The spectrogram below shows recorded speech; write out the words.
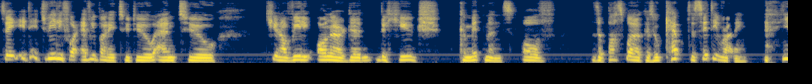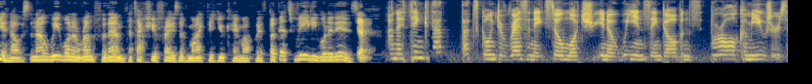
So it, it's really for everybody to do and to, you know, really honor the the huge commitment of the bus workers who kept the city running. you know, so now we want to run for them. That's actually a phrase that Mike that you came up with, but that's really what it is. Yeah. And I think that that's going to resonate so much. You know, we in St. Albans, we're all commuters.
